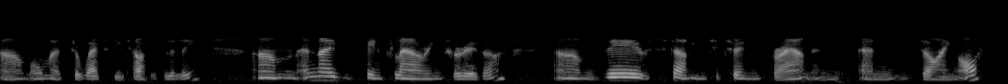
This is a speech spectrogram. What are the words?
um, almost a waxy type of lily. Um, and they've been flowering forever. Um, they're starting to turn brown and, and dying off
